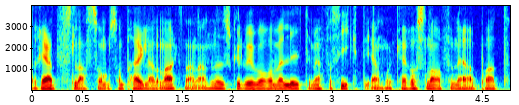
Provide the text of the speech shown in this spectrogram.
rädsla som, som präglade marknaden. Nu skulle vi vara väl lite mer försiktiga och kanske snarare fundera på att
